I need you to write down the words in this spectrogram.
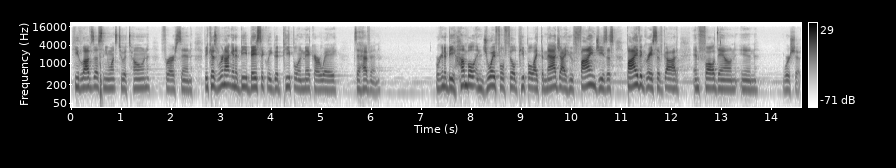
He loves us and he wants to atone for our sin because we're not going to be basically good people and make our way to heaven. We're going to be humble and joyful filled people like the Magi who find Jesus by the grace of God and fall down in worship.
